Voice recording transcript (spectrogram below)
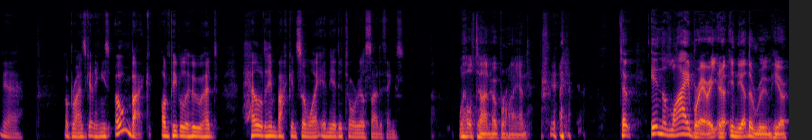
yeah, O'Brian's getting his own back on people who had held him back in some way in the editorial side of things. Well done, O'Brian. so in the library, you know, in the other room here,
